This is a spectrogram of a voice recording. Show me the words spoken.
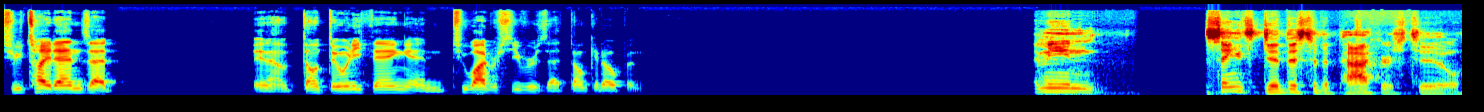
two tight ends that you know don't do anything and two wide receivers that don't get open. I mean, Saints did this to the Packers too.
